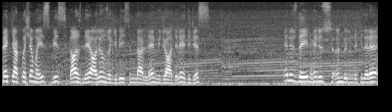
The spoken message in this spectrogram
pek yaklaşamayız. Biz Gazli, Alonso gibi isimlerle mücadele edeceğiz. Henüz değil, henüz ön bölümdekilere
